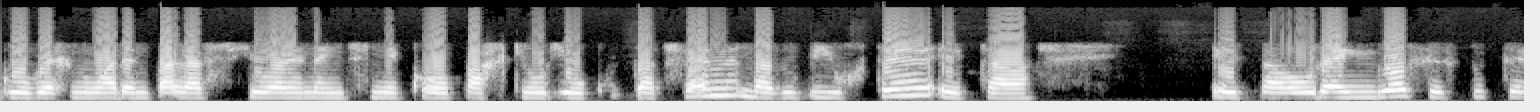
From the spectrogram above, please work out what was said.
gobernuaren palazioaren aintzineko parke hori okupatzen, badu bi urte, eta eta orain goz ez dute,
